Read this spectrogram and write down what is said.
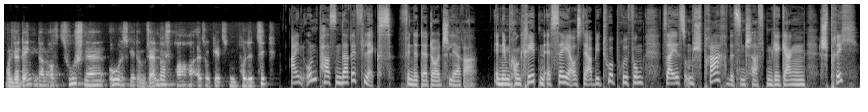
Und wir denken dann oft zu schnell, oh, es geht um Gendersprache, also geht es um Politik. Ein unpassender Reflex, findet der Deutschlehrer. In dem konkreten Essay aus der Abiturprüfung sei es um Sprachwissenschaften gegangen, sprich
